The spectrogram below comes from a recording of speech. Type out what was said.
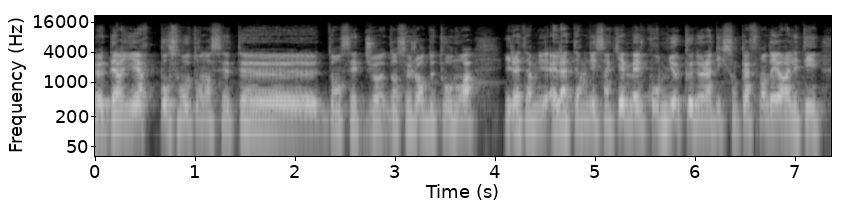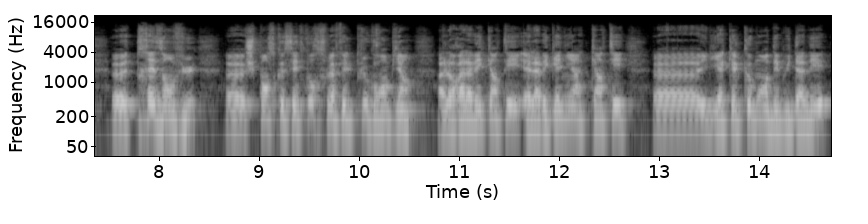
Euh, derrière, pour son retour dans, cette, euh, dans, cette, dans ce genre de tournoi, il a terminé, elle a terminé cinquième, mais elle court mieux que ne l'indique son classement. D'ailleurs, elle était euh, très en vue. je pense que cette course lui a fait le plus grand bien. Alors, elle avait quinté, elle avait gagné un quinté il y a quelques mois en début d'année.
